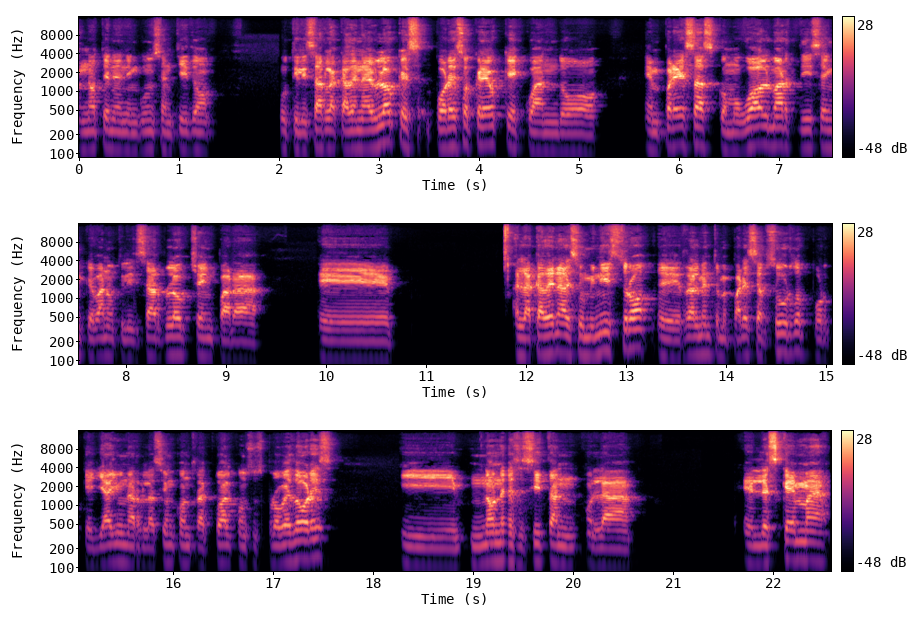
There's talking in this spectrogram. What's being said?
no tiene ningún sentido utilizar la cadena de bloques. Por eso creo que cuando empresas como Walmart dicen que van a utilizar blockchain para eh, la cadena de suministro, eh, realmente me parece absurdo porque ya hay una relación contractual con sus proveedores y no necesitan la, el esquema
